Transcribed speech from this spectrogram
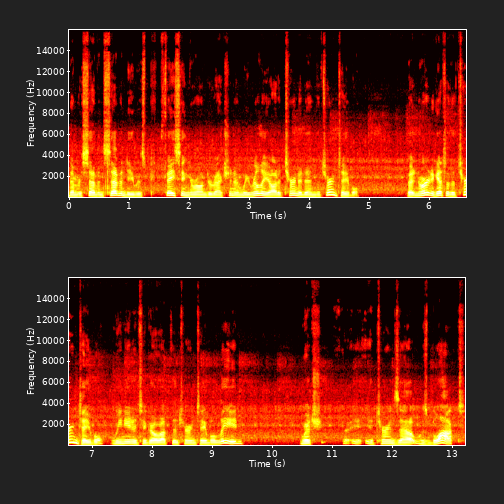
number 770, was facing the wrong direction and we really ought to turn it in the turntable. But in order to get to the turntable, we needed to go up the turntable lead, which uh, it, it turns out was blocked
